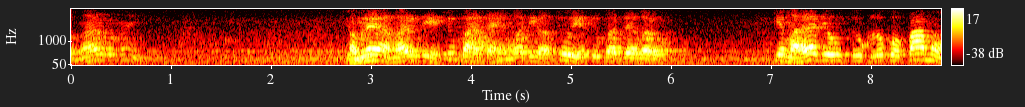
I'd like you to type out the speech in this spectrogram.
અમારો નહીં અમને અમારો જે હેતુ પાર એમાંથી શું હેતુ પાર થાય કે મારા જેવું સુખ લોકો પામો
